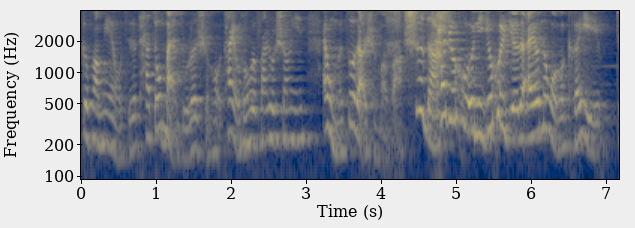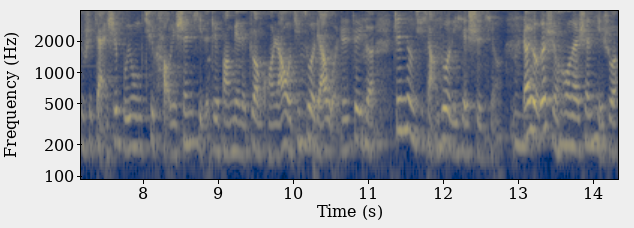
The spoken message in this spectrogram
各方面，我觉得他都满足的时候，他有时候会发出声音，哎，我们做点什么吧。是的，他就会，你就会觉得，哎呦，那我们可以就是暂时不用去考虑身体的这方面的状况，然后我去做点我这这个真正去想做的一些事情。然后有的时候呢，身体说，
